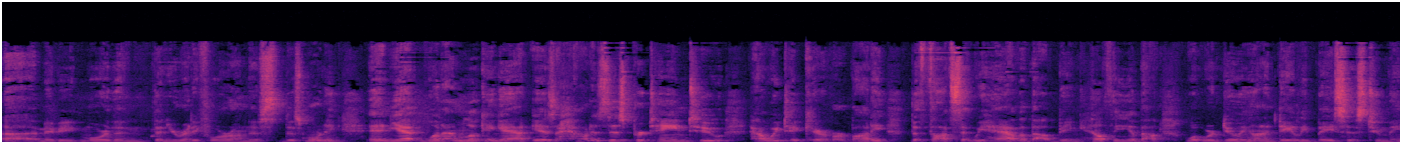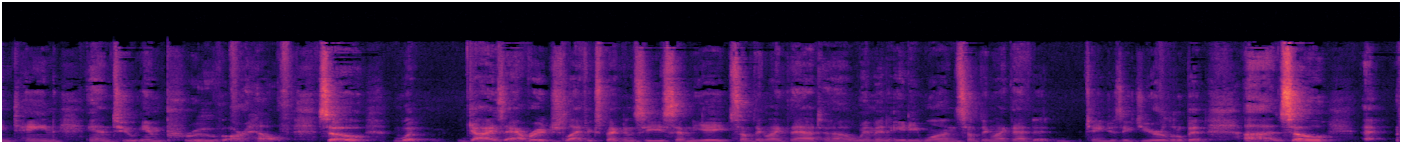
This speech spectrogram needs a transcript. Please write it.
uh, maybe more than than you're ready for on this this morning and yet what I'm looking at is how does this pertain to how we take care of our body the thoughts that we have about being healthy about what we're doing on a daily basis to maintain and to improve our health so what guys average life expectancy 78 something like that uh, women 81 something like that it changes each year a little bit. Uh, so uh,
